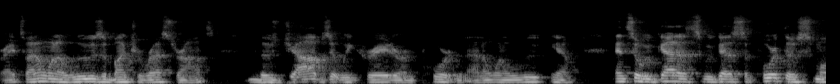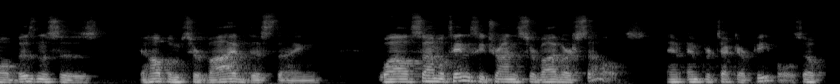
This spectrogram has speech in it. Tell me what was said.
right? So I don't want to lose a bunch of restaurants. Mm-hmm. Those jobs that we create are important. I don't want to lose, you know. And so we've got to we've got to support those small businesses to help them survive this thing while simultaneously trying to survive ourselves and, and protect our people. So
